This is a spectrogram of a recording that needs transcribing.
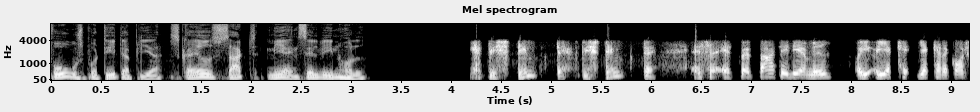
fokus på det, der bliver skrevet, sagt, mere end selve indholdet? Ja, bestemt da. Bestemt da. Altså, at bare det der med, og jeg, jeg, kan, jeg kan da godt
